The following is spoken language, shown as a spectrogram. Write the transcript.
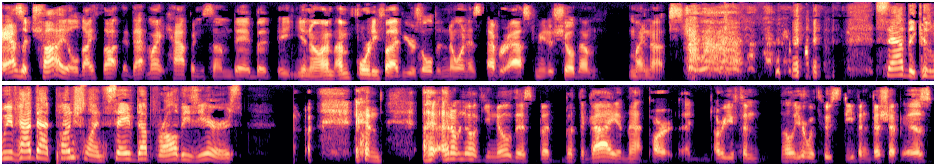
as a child, I thought that that might happen someday, but you know, I'm I'm 45 years old and no one has ever asked me to show them my nuts. Sadly, because we've had that punchline saved up for all these years. and I, I, don't know if you know this, but but the guy in that part, uh, are you familiar with who Stephen Bishop is?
